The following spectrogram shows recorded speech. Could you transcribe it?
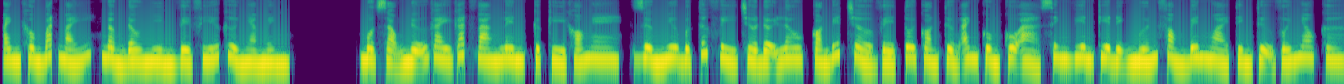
anh không bắt máy, ngẩng đầu nhìn về phía cửa nhà mình. Một giọng nữ gay gắt vang lên, cực kỳ khó nghe, dường như bực tức vì chờ đợi lâu, còn biết trở về tôi còn tưởng anh cùng cô ả sinh viên kia định mướn phòng bên ngoài tình tự với nhau cơ.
